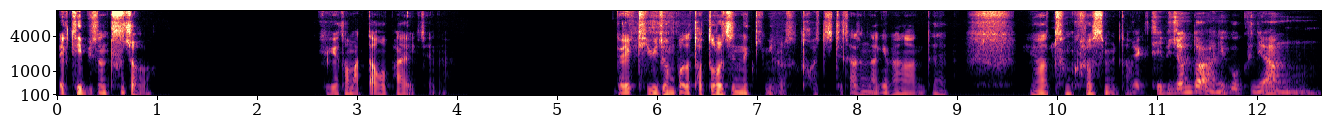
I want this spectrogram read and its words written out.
Activision 2죠. 그게 더 맞다고 봐요 이제는. 근데 Activision보다 더 떨어진 느낌이라서 더 진짜 짜증나긴 하는데 여하튼 그렇습니다. Activision도 아니고 그냥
